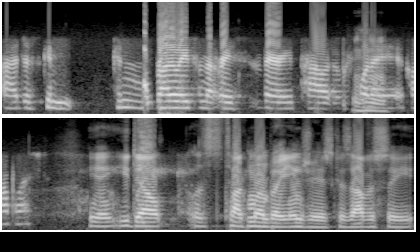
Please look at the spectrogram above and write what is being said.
uh, just can can ride away from that race very proud of what I Mhm. accomplished. Yeah, you dealt. Let's talk more about injuries because obviously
